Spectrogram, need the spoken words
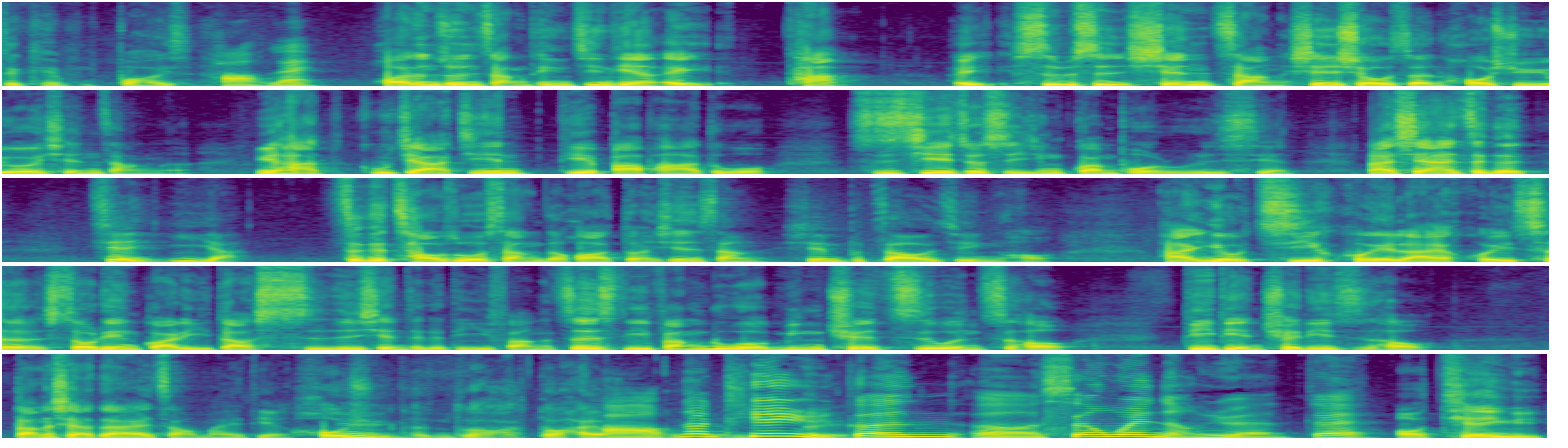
这可以不好意思。好，来，华城昨天涨停，今天哎，它哎是不是先涨先修正，后续又会先涨呢？因为它股价今天跌八趴多，直接就是已经掼破五日线。那现在这个建议啊，这个操作上的话，短线上先不照进哈，它有机会来回撤收敛乖离到十日线这个地方。这个地方如果明确止稳之后，低点确立之后。当下再来找买点，后续可能都、嗯、都还有。好，那天宇跟呃深威能源，对。哦，天宇，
